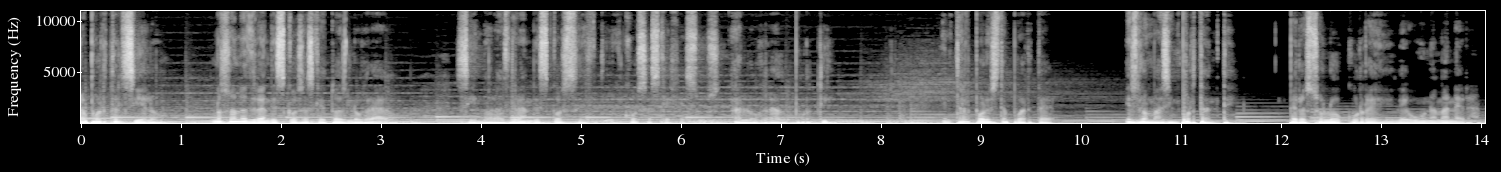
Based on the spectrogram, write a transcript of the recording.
La puerta al cielo no son las grandes cosas que tú has logrado, sino las grandes cosas, cosas que Jesús ha logrado por ti. Entrar por esta puerta es lo más importante, pero solo ocurre de una manera,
